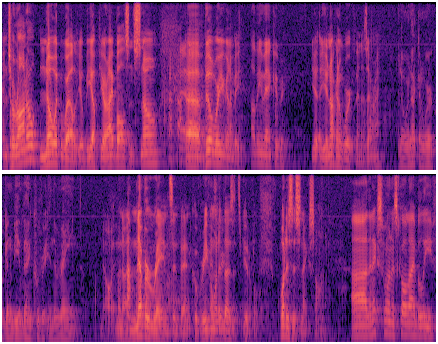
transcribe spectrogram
In Toronto? Know it well. You'll be up to your eyeballs in snow. Uh, Bill, where are you going to be? I'll be in Vancouver. You- You're not going to work then, is that right? No, we're not going to work. We're going to be in Vancouver in the rain. No it, no, it never rains in Vancouver. Even when it does, it's beautiful. What is this next song? Uh, the next one is called I Believe,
